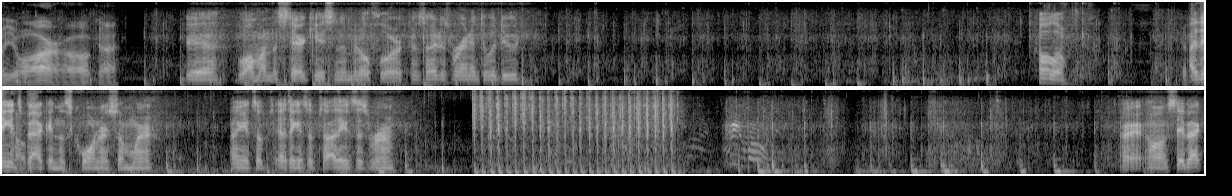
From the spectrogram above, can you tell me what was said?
you are? Oh, okay. Yeah. Well, I'm on the staircase in the middle floor because I just ran into a dude. Hello. I think it's back in this corner somewhere. I think it's up. I think it's up top. I think it's this room. All right. Hold on. Stay back.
